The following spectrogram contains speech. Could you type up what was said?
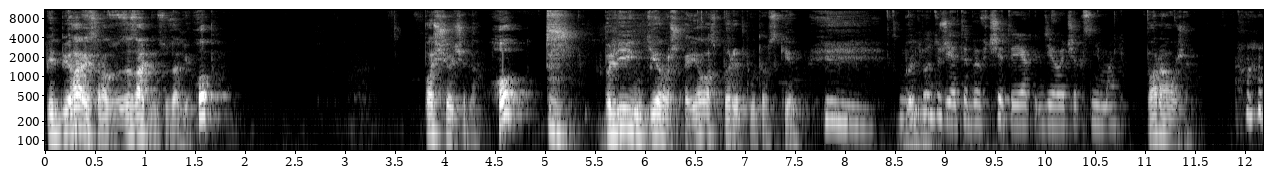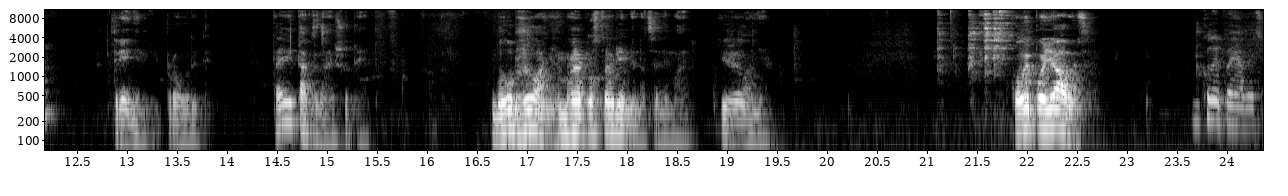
Підбігаю зразу за задницю ззаді. Хоп! Пощечина. Хоп! Блін, дівчинка, я вас перепутав з ким. Не Блін. буду ж я тебе вчити, як дівчаток знімати. Пора вже. Тренінги проводити. Та я і так знаю, що ти. Було б желання, у мене просто времени на це немає. І желання. Коли появиться? Коли появиться?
